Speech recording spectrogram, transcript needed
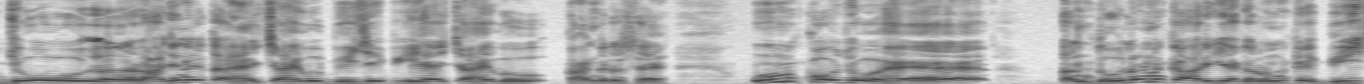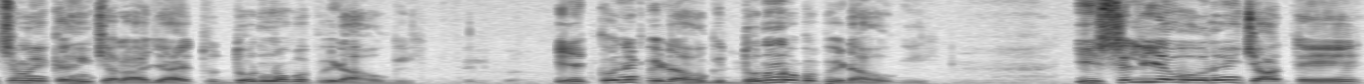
जो राजनेता है चाहे वो बीजेपी है चाहे वो कांग्रेस है उनको जो है आंदोलनकारी अगर उनके बीच में कहीं चला जाए तो दोनों को पीड़ा होगी। एक को नहीं पीड़ा होगी दोनों को पीड़ा होगी। इसलिए वो नहीं चाहते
